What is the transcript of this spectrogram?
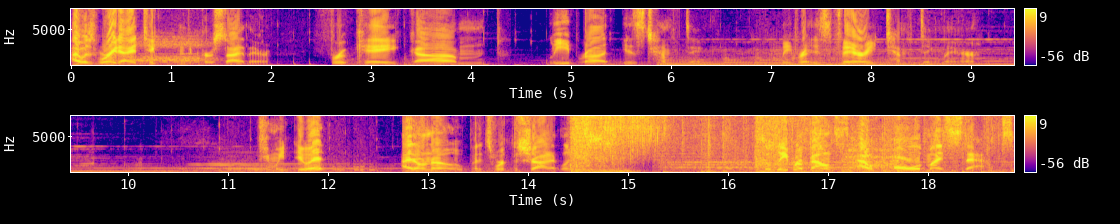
I was worried I had taken the cursed eye there. Fruitcake. Um, Libra is tempting. Libra is very tempting there. Can we do it? I don't know, but it's worth the shot at least. So Libra balances out all of my stats.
